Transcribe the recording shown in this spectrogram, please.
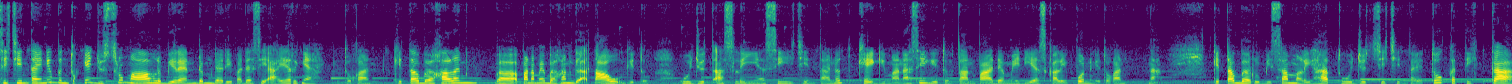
si cinta ini bentuknya justru malah lebih random daripada si airnya gitu kan. Kita bakalan apa namanya bahkan nggak tahu gitu wujud aslinya si cinta itu kayak gimana sih gitu tanpa ada media sekalipun gitu kan. Nah, kita baru bisa melihat wujud si cinta itu ketika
